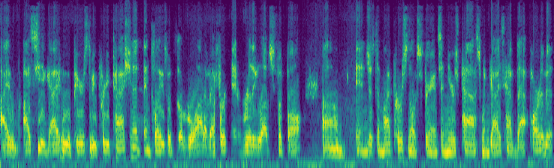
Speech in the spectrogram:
I I see a guy who appears to be pretty passionate and plays with a lot of effort and really loves football. Um, and just in my personal experience in years past, when guys have that part of it,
